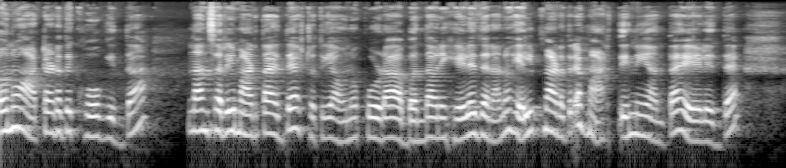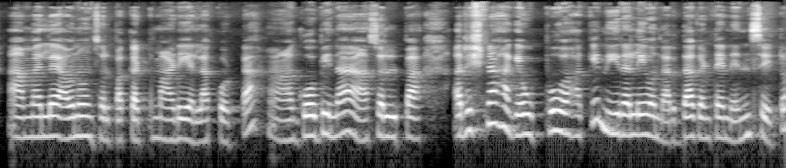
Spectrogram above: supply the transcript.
ಅವನು ಆಟ ಆಡೋದಕ್ಕೆ ಹೋಗಿದ್ದ. ನಾನು ಸರಿ ಮಾಡ್ತಾ ಇದ್ದೆ, ಅಷ್ಟೊತ್ತಿಗೆ ಅವನು ಕೂಡ ಬಂದ, ಅವನಿಗೆ ಹೇಳಿದ್ದೆ, ನಾನು ಹೆಲ್ಪ್ ಮಾಡಿದ್ರೆ ಮಾಡ್ತೀನಿ ಅಂತ ಹೇಳಿದ್ದೆ. ಆಮೇಲೆ ಅವನು ಒಂದು ಸ್ವಲ್ಪ ಕಟ್ ಮಾಡಿ ಎಲ್ಲ ಕೊಟ್ಟ. ಗೋಬಿನ ಸ್ವಲ್ಪ ಅರಿಶಿನ ಹಾಗೆ ಉಪ್ಪು ಹಾಕಿ ನೀರಲ್ಲಿ ಒಂದು ಅರ್ಧ ಗಂಟೆ ನೆನೆಸಿಟ್ಟು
